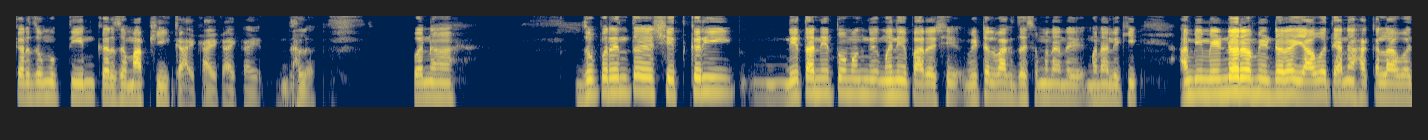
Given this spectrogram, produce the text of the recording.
कर्जमुक्ती कर्जमाफी काय काय काय काय झालं. पण जोपर्यंत शेतकरी नेता नेतो मग म्हणे पारशी विठ्ठल वाघ जसं म्हणाले म्हणाले की आम्ही मेंढरं मेंढरं यावं त्यानं हाका लावं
